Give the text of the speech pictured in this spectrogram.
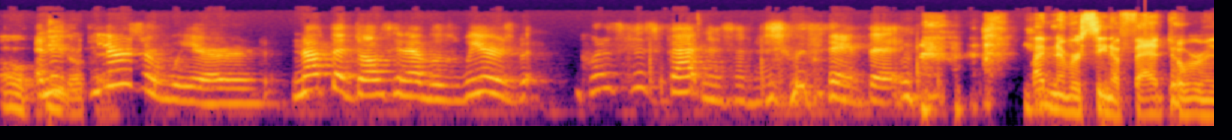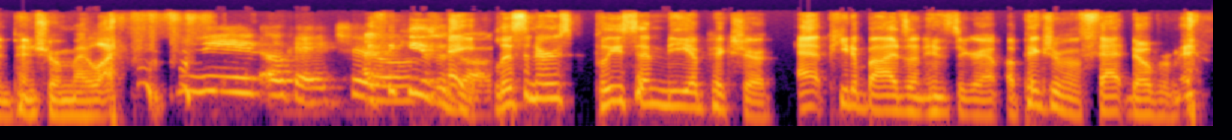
Oh, And Pete. his Okay. ears are weird. Not that dogs can have those ears, but what does his fatness have to do with anything? I've never seen a fat Doberman pinscher in my life. I mean, okay, true. I think he is a hey, dog. listeners, please send me a picture at Pete Abides on Instagram, a picture of a fat Doberman.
